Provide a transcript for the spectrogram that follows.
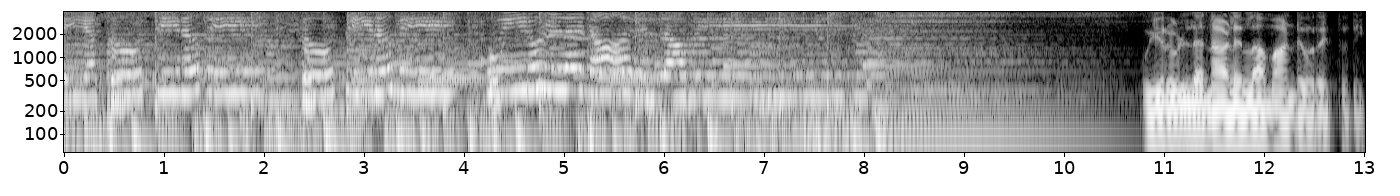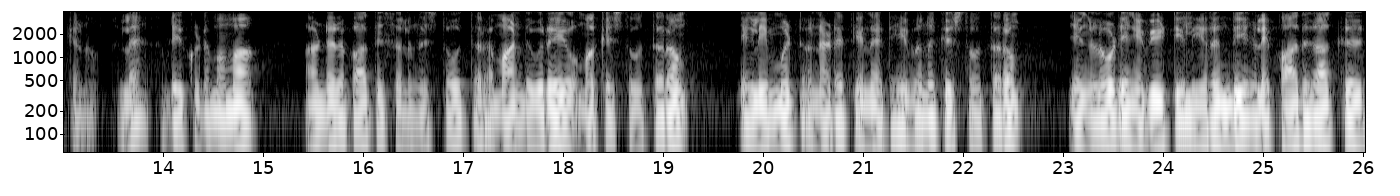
ஐயா ஸ்தோத்திரமே ஸ்தோத்திரமே. உயிருள்ள நாள் எல்லாமே உயிருள்ள நாளெல்லாம் ஆண்டவரை துதிக்கணும் இல்லை? அப்படியே குடும்பமாக ஆண்டவரை பார்த்து சொல்லுங்கள் ஸ்தோத்திரம் ஆண்டவரே உமக்கு ஸ்தோத்திரம். எங்களை இம்மட்டும் நடத்தின தேவனுக்கு ஸ்தோத்திரம். எங்களோடு எங்கள் வீட்டில் இருந்து எங்களை பாதுகாக்கு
